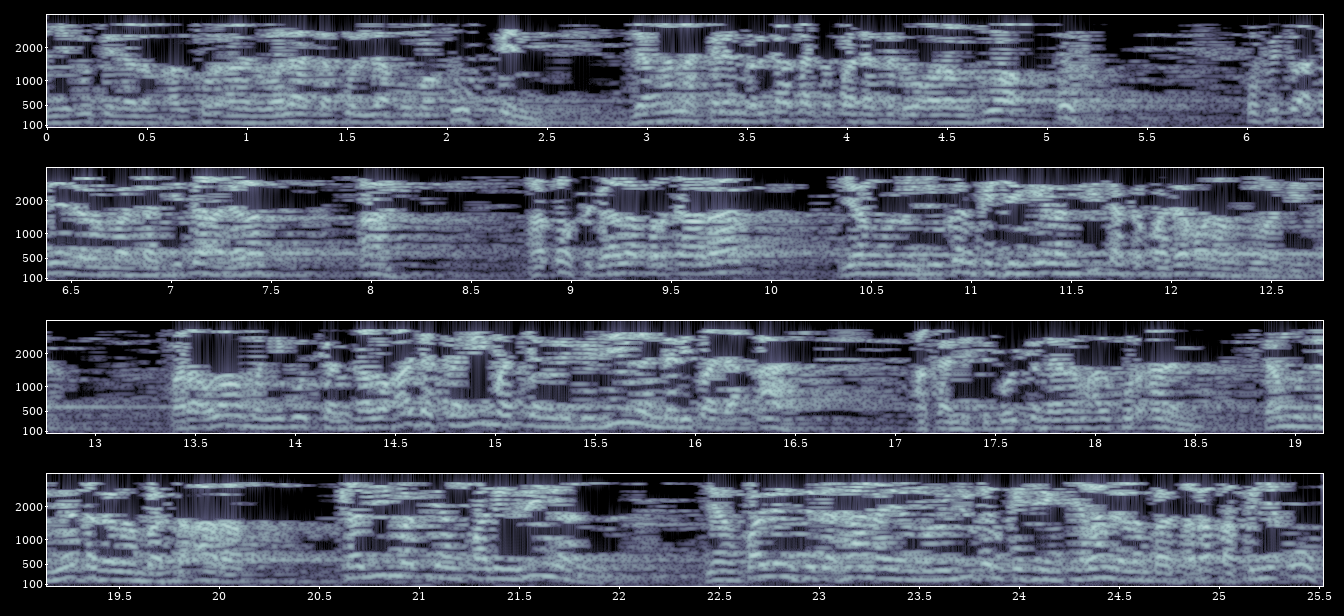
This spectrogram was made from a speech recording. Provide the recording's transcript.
menyebutkan dalam Al-Qur'an, "Wala taqul lahum uffin." Janganlah kalian berkata kepada kedua orang tua, "Uff." Uff itu artinya dalam bahasa kita adalah ah atau segala perkara yang menunjukkan kejengkelan kita kepada orang tua kita. Para ulama menyebutkan kalau ada kalimat yang lebih ringan daripada ah akan disebutkan dalam Al-Quran. Namun ternyata dalam bahasa Arab kalimat yang paling ringan, yang paling sederhana yang menunjukkan kejengkelan dalam bahasa Arab artinya uh.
